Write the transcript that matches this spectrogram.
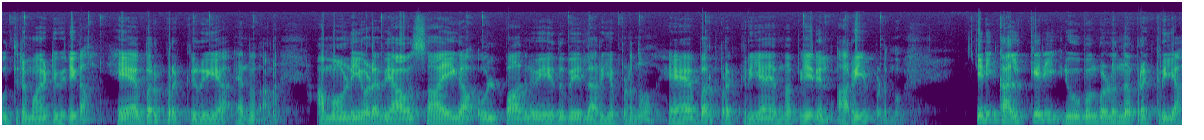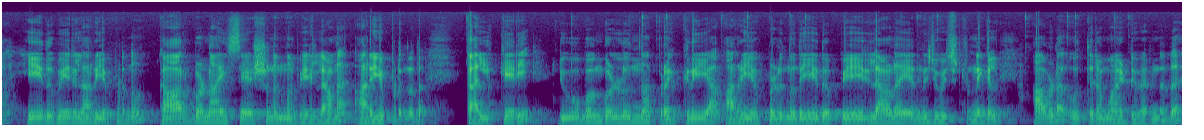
ഉത്തരമായിട്ട് വരിക ഹേബർ പ്രക്രിയ എന്നതാണ്. അമോണിയയുടെ വ്യാവസായിക ഉൽപ്പാദനം ഏതു പേരിൽ അറിയപ്പെടുന്നു? ഹേബർ പ്രക്രിയ എന്ന പേരിൽ അറിയപ്പെടുന്നു. ഇനി കൽക്കരി രൂപം കൊള്ളുന്ന പ്രക്രിയ ഏതു പേരിൽ അറിയപ്പെടുന്നു? കാർബണൈസേഷൻ എന്ന പേരിലാണ് അറിയപ്പെടുന്നത്. കൽക്കരി രൂപം കൊള്ളുന്ന പ്രക്രിയ അറിയപ്പെടുന്നത് ഏത് പേരിലാണ് എന്ന് ചോദിച്ചിട്ടുണ്ടെങ്കിൽ അവിടെ ഉത്തരമായിട്ട് വരേണ്ടത്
